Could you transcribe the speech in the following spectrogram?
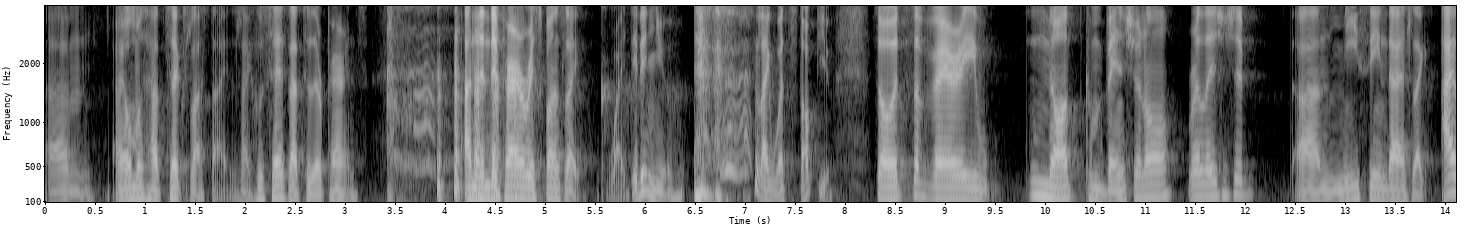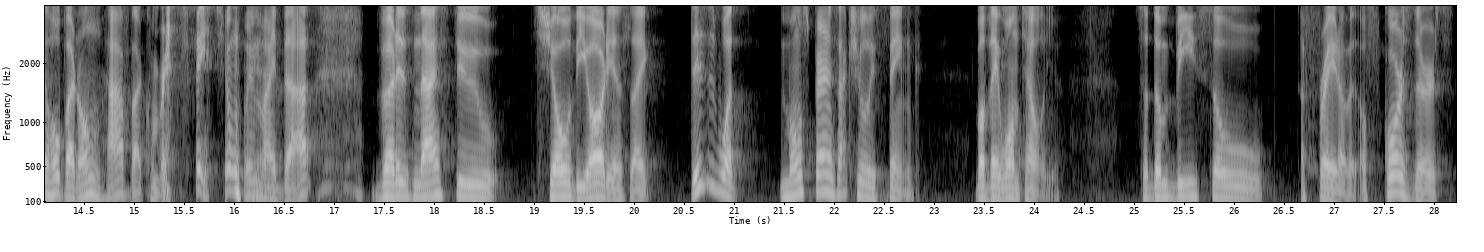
um, I almost had sex last night. It's like, who says that to their parents? and then the parent responds like, why didn't you? like, what stopped you? So it's a very not conventional relationship. And me seeing that, it's like, I hope I don't have that conversation with my dad. But it's nice to show the audience, like, this is what most parents actually think, but they won't tell you. So don't be so afraid of it. Of course, there's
